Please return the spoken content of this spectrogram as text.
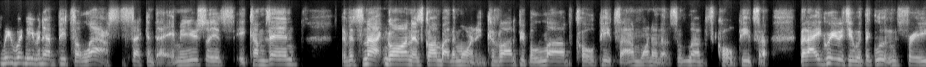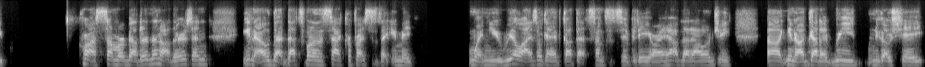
we wouldn't even have pizza last the second day. I mean, usually it's it comes in. If it's not gone, it's gone by the morning because a lot of people love cold pizza. I'm one of those who loves cold pizza. But I agree with you with the gluten free cross some are better than others. And you know that that's one of the sacrifices that you make when you realize okay i've got that sensitivity or i have that allergy. Uh, you know i've got to renegotiate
